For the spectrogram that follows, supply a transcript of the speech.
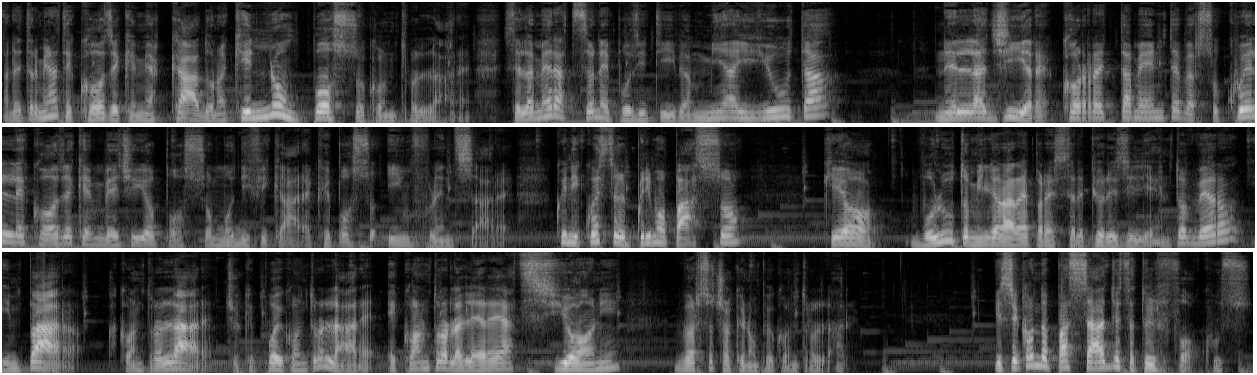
a determinate cose che mi accadono e che non posso controllare, se la mia reazione è positiva, mi aiuta nell'agire correttamente verso quelle cose che invece io posso modificare, che posso influenzare. Quindi questo è il primo passo che ho voluto migliorare per essere più resiliente, ovvero impara a controllare ciò che puoi controllare e controlla le reazioni verso ciò che non puoi controllare. Il secondo passaggio è stato il focus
